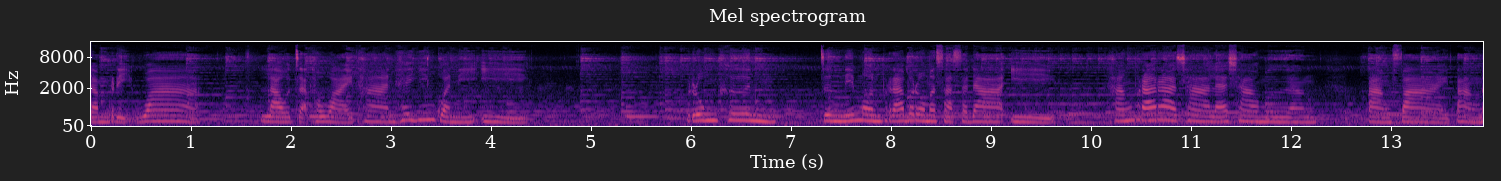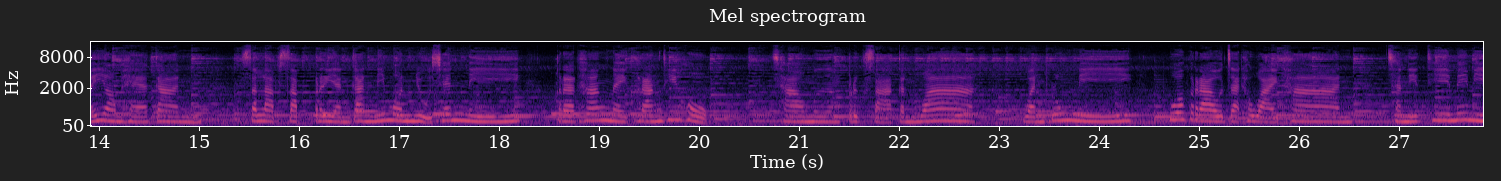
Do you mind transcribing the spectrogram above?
ดำริว่า เราจะถวายทานให้ยิ่งกว่านี้อีก รุ่งขึ้นจึงนิมนต์พระบรมศาสดาอีก ทั้งพระราชาและชาวเมือง ต่างฝ่ายต่างไม่ยอมแพ้กัน สลับสับเปลี่ยนกันนิมนต์อยู่เช่นนี้ กระทั่งในครั้งที่หกชาวเมืองปรึกษากันว่า วันพรุ่งนี้ พวกเราจะถวายทาน ชนิดที่ไม่มี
